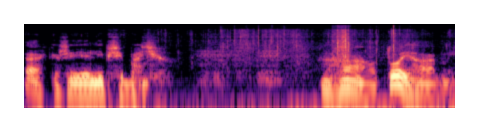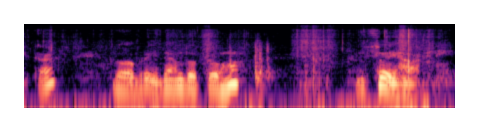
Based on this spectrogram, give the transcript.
А, каже, я ліпше бачу. Ага, отой гарний, так? Добре, йдемо до того. Оцей гарний.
